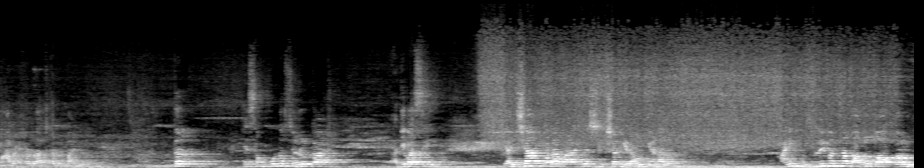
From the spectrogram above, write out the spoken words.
महाराष्ट्र राजकारण पाहिलं तर हे संपूर्ण शेड्यूल कास्ट आदिवासी यांच्या मुलाबाळांचं शिक्षण गिरावून घेणारं. आणि मुस्लिमांचा बाबलभाव करून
